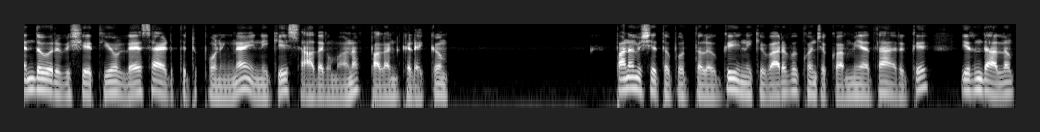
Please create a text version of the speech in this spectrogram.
எந்த ஒரு விஷயத்தையும் லேசாக எடுத்துகிட்டு போனீங்கன்னா இன்றைக்கி சாதகமான பலன் கிடைக்கும். பண விஷயத்தை பொறுத்தளவுக்கு இன்றைக்கி வரவு கொஞ்சம் கம்மியாக தான் இருக்குது இருந்தாலும்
